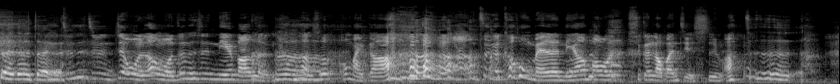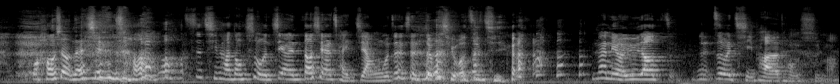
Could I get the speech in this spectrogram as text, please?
对对对，就是就是叫我让我真的是捏把冷汗，我想说 Oh my God，这个客户没了，你要帮我去跟老板解释吗？真的，我好想在现场。是奇葩同事，我竟然到现在才讲，我真的是很对不起我自己。那你有遇到这这位奇葩的同事吗？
